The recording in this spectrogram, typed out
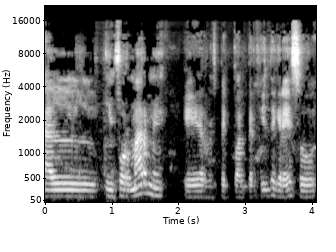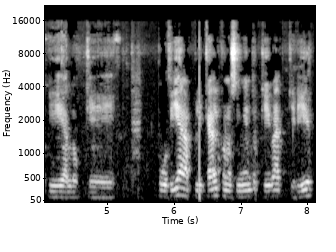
al informarme eh, respecto al perfil de egreso y a lo que podía aplicar el conocimiento que iba a adquirir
